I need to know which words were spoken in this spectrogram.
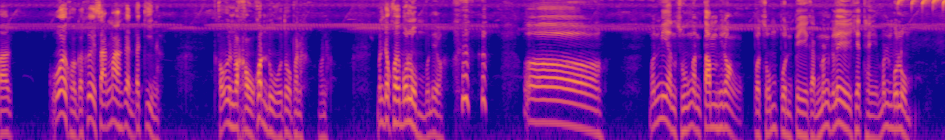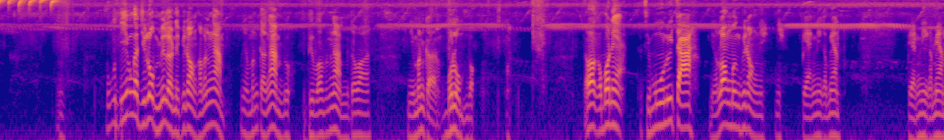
ว่าโอ้ยข่อยก็เคยสั่งมาคือกันตะกี้น่ะเขาเอื่นว่าเขาค้นโดตัวพะนะมัน มันจะคอยบล่มมันเดียวเออมันมีอันสูงอันต่ำพี่น้อง ผสมปนเปกัน มันก็เลยเฮ็ดให้มันบล่มอืมปกติมันก็สิล่มอยู่แล้วนี่พี่น้องครับมันงามเนี่ยมันก็งามอยู่ถือว่ามันงามอยู่แต่ว่า นี่มันก็บล่มดอก แต่ว่าก็บ่เนี่ยสิมูนุยจาเดี๋ยวลองเบิ่งพี่น้องนี่นี่แปลงนี่ก็แม่นแปลงนี่ก็แม่น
